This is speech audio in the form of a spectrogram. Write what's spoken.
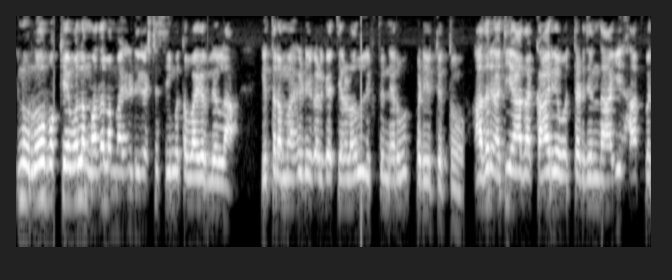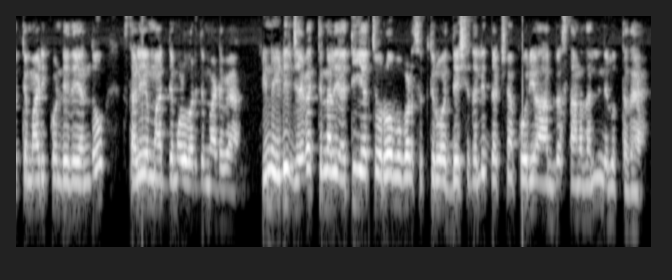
ಇನ್ನು ರೋಬೋ ಕೇವಲ ಮೊದಲ ಮಹಿಳೆಗಷ್ಟೇ ಸೀಮಿತವಾಗಿರಲಿಲ್ಲ. ಇತರ ಮಹಿಳೆಗಳಿಗೆ ತೆರಳಲು ಲಿಫ್ಟ್ ನೆರವು ಪಡೆಯುತ್ತಿತ್ತು. ಆದರೆ ಅತಿಯಾದ ಕಾರ್ಯ ಒತ್ತಡದಿಂದಾಗಿ ಆತ್ಮಹತ್ಯೆ ಮಾಡಿಕೊಂಡಿದೆ ಎಂದು ಸ್ಥಳೀಯ ಮಾಧ್ಯಮಗಳು ವರದಿ ಮಾಡಿವೆ. ಇನ್ನು ಇಡೀ ಜಗತ್ತಿನಲ್ಲಿ ಅತಿ ಹೆಚ್ಚು ರೋಬೋ ಬಳಸುತ್ತಿರುವ ದೇಶದಲ್ಲಿ ದಕ್ಷಿಣ ಕೊರಿಯಾ ಅಗ್ರಸ್ಥಾನದಲ್ಲಿ ನಿಲ್ಲುತ್ತದೆ.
